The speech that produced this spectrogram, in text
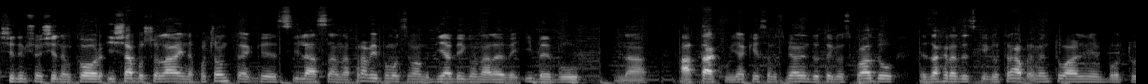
77 core i Shabo Szolaj na początek, y, Silasa na prawej pomocy mamy Diabiego na lewej i Bebu na ataku. Jakie są zmiany do tego składu? Zachradeckiego trap ewentualnie, bo tu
